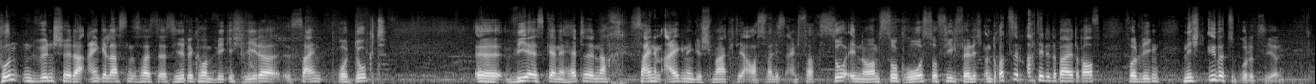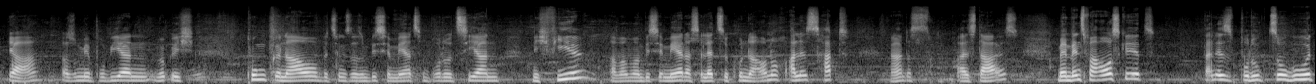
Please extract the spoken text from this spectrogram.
Kundenwünsche da eingelassen. Das heißt, hier bekommt wirklich jeder sein Produkt äh, wie er es gerne hätte, nach seinem eigenen Geschmack. Die Auswahl ist einfach so enorm, so groß, so vielfältig und trotzdem achtet ihr dabei drauf, von wegen nicht überzuproduzieren. Ja, also wir probieren wirklich punktgenau bzw. ein bisschen mehr zu produzieren. Nicht viel, aber mal ein bisschen mehr, dass der letzte Kunde auch noch alles hat, ja, dass alles da ist. Wenn es mal ausgeht, dann ist das Produkt so gut,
